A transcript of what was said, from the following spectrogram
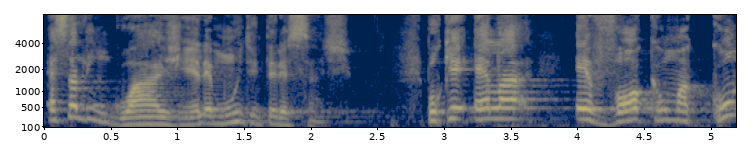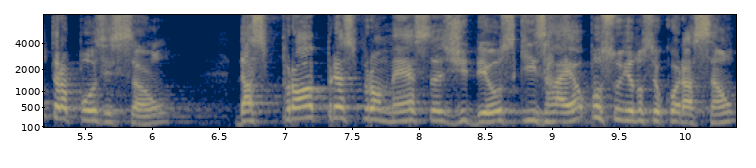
essa linguagem ela é muito interessante, porque ela evoca uma contraposição das próprias promessas de Deus que Israel possuía no seu coração,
